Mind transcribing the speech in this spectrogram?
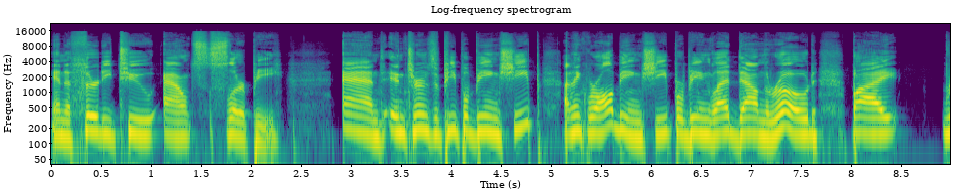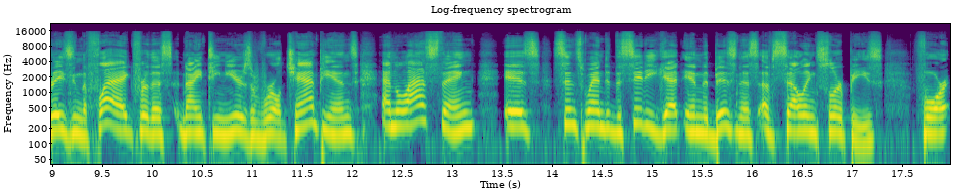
in a 32 ounce Slurpee. And in terms of people being sheep, I think we're all being sheep. We're being led down the road by raising the flag for this 19 years of world champions. And the last thing is since when did the city get in the business of selling Slurpees for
